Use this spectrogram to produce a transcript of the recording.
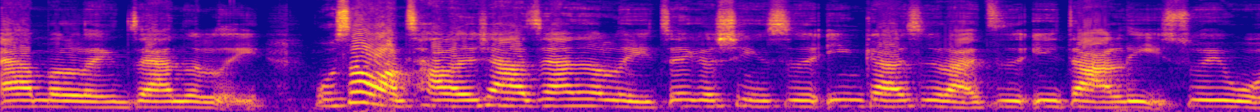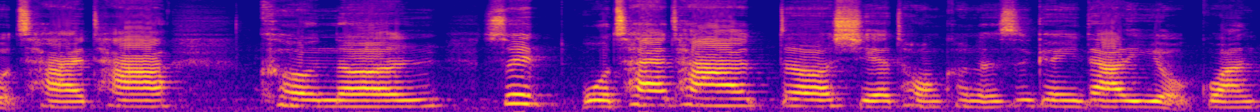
Emily Zanelli。我上网查了一下，Zanelli 这个姓氏应该是来自意大利，所以我猜他可能，所以我猜他的协同可能是跟意大利有关。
